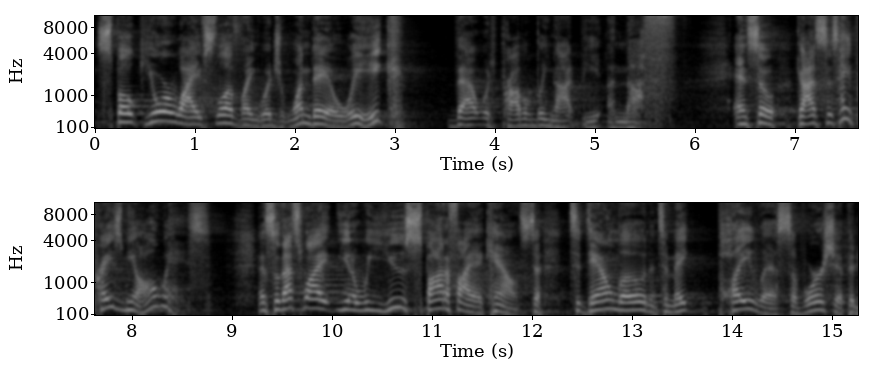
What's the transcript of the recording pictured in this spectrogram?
spoke your wife's love language one day a week, that would probably not be enough. And so God says, hey, praise me always. And so that's why, you know, we use Spotify accounts to, to download and to make playlists of worship. And,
